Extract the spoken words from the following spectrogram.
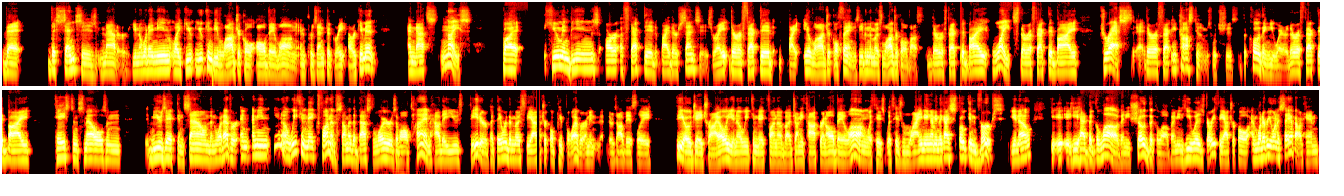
that the senses matter. You know what I mean? Like you you can be logical all day long and present a great argument and that's nice. But human beings are affected by their senses, right? They're affected by illogical things, even the most logical of us. They're affected by lights, they're affected by dress, eh, they're affected costumes, which is the clothing you wear. They're affected by tastes and smells and music and sound and whatever. And I mean, you know, we can make fun of some of the best lawyers of all time, how they used theater, but they were the most theatrical people ever. I mean, there's obviously the OJ trial. You know, we can make fun of uh, Johnnie Cochran all day long with his with his rhyming. I mean, the guy spoke in verse. You know, he he had the glove and he showed the glove. I mean, he was very theatrical. And whatever you want to say about him,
